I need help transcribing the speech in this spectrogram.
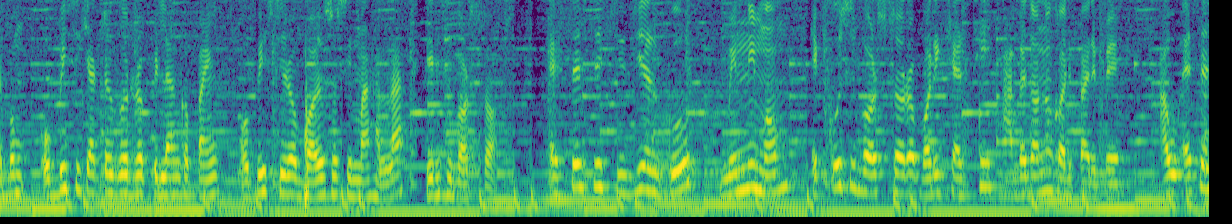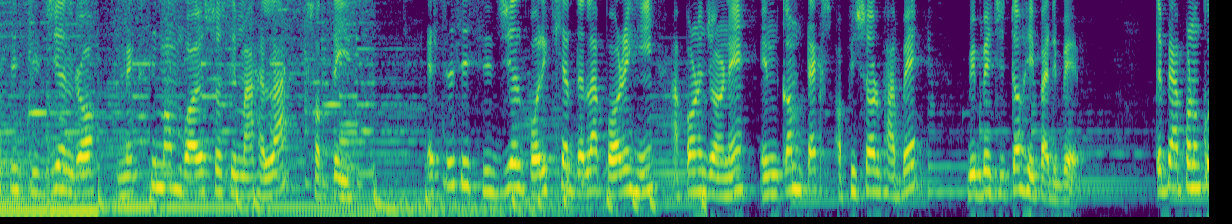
ଏବଂ ଓ ବି ସି କ୍ୟାଟେଗୋରୀର ପିଲାଙ୍କ ପାଇଁ ଓବିସିର ବୟସ ସୀମା ହେଲା ତିରିଶ ବର୍ଷ। ଏସ୍ ଏସ୍ ସି ସିଜିଏଲ୍କୁ ମିନିମମ୍ ଏକୋଇଶ ବର୍ଷର ପରୀକ୍ଷାର୍ଥୀ ଆବେଦନ କରିପାରିବେ। ଆଉ ଏସ୍ ଏସ୍ ସି ସିଜିଏଲ୍ର ମ୍ୟାକ୍ସିମମ୍ ବୟସ ସୀମା ହେଲା ସତେଇଶ। ଏସ୍ ଏସ୍ ସି ସିଜିଏଲ୍ ପରୀକ୍ଷା ଦେଲା ପରେ ହିଁ ଆପଣ ଜଣେ ଇନକମ୍ ଟ୍ୟାକ୍ସ ଅଫିସର ଭାବେ ବିବେଚିତ ହୋଇପାରିବେ। ତେବେ ଆପଣଙ୍କୁ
